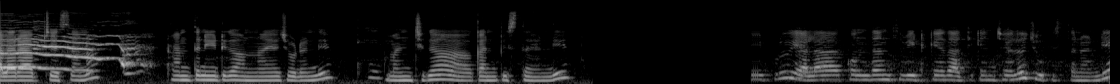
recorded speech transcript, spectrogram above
ఎలా ర్యాప్ చేశాను. ఎంత నీట్గా ఉన్నాయో చూడండి. మంచిగా కనిపిస్తాయండి. ఇప్పుడు ఎలా కుందన్స్ వీటి ఏదో అతికించాలో చూపిస్తానండి.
